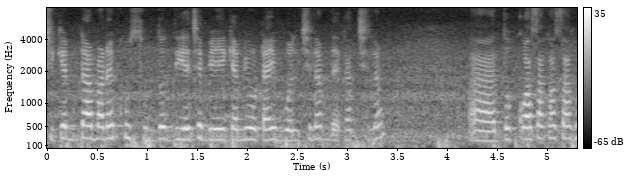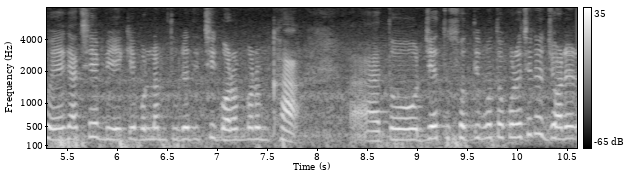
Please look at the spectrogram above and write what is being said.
চিকেনটা মানে খুব সুন্দর দিয়েছে মেয়েকে, আমি ওটাই বলছিলাম, দেখাচ্ছিলাম। তো কষা কষা হয়ে গেছে, মেয়েকে বললাম, তুলে দিচ্ছি, গরম গরম খা। তো যেহেতু সর্দি মতো করেছে না জ্বরের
